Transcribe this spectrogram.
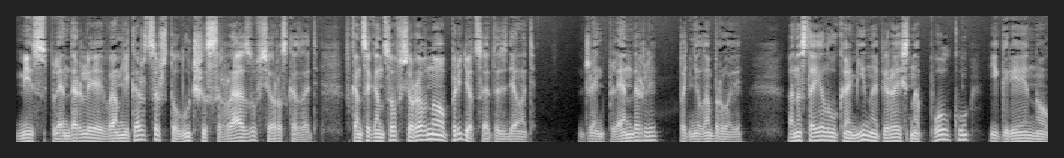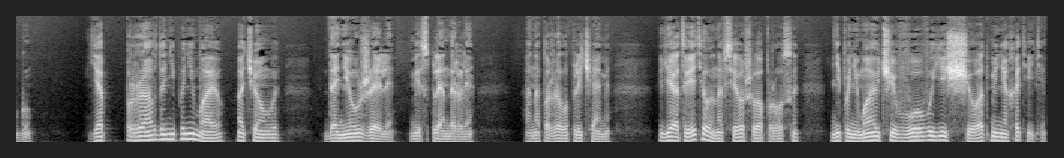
«Мисс Сплендерли, вам не кажется, что лучше сразу все рассказать? В конце концов, все равно придется это сделать». Джейн Плендерли подняла брови. Она стояла у камина, опираясь на полку и грея ногу. «Я правда не понимаю, о чем вы». «Да неужели, мисс Плендерли?» Она пожала плечами. «Я ответила на все ваши вопросы. Не понимаю, чего вы еще от меня хотите».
